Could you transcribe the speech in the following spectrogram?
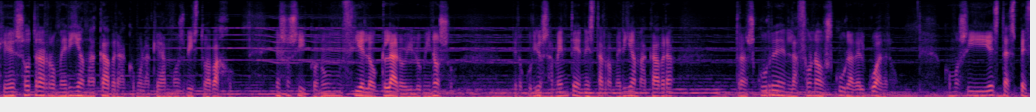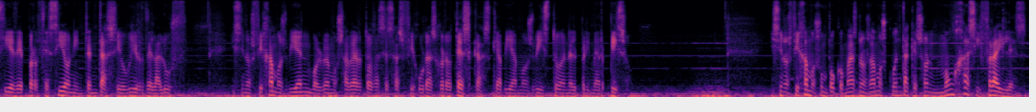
que es otra romería macabra como la que hemos visto abajo, eso sí, con un cielo claro y luminoso, pero curiosamente en esta romería macabra transcurre en la zona oscura del cuadro, como si esta especie de procesión intentase huir de la luz. Y si nos fijamos bien, volvemos a ver todas esas figuras grotescas que habíamos visto en el primer piso. Y si nos fijamos un poco más, nos damos cuenta que son monjas y frailes,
